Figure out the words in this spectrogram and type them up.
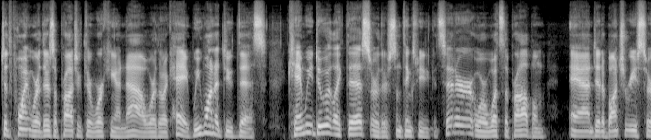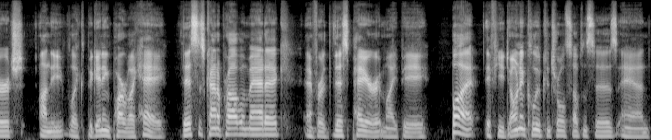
to the point where there's a project they're working on now where they're like, hey, we want to do this. Can we do it like this? Or there's some things we need to consider, or what's the problem? And did a bunch of research on the like beginning part, like, hey, this is kind of problematic, and for this payer it might be. But if you don't include controlled substances, and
